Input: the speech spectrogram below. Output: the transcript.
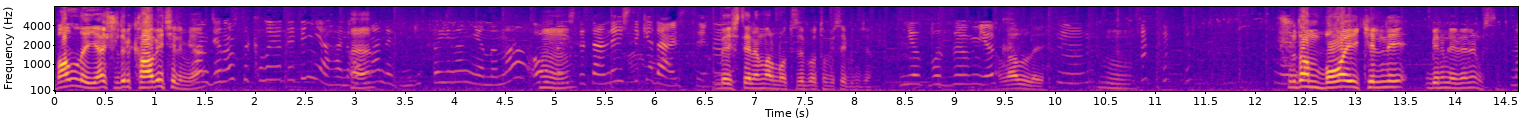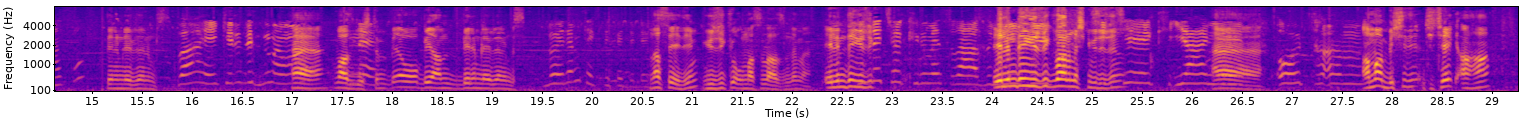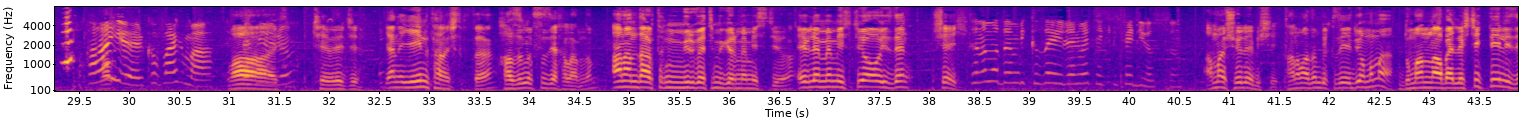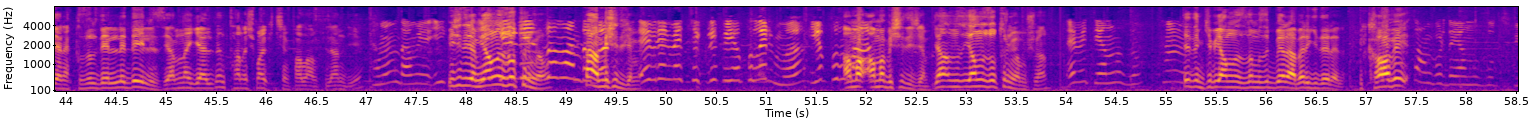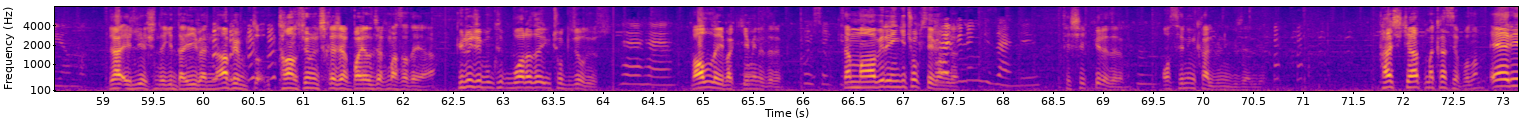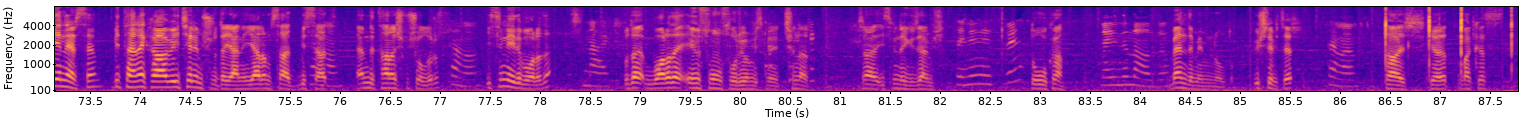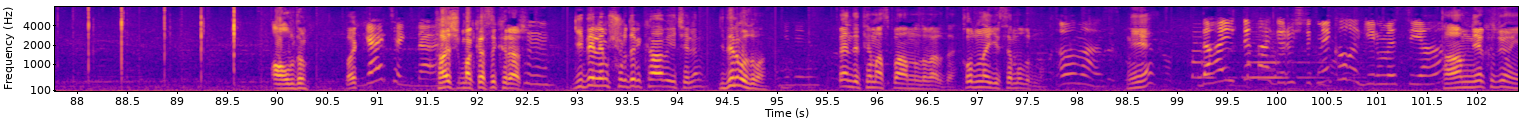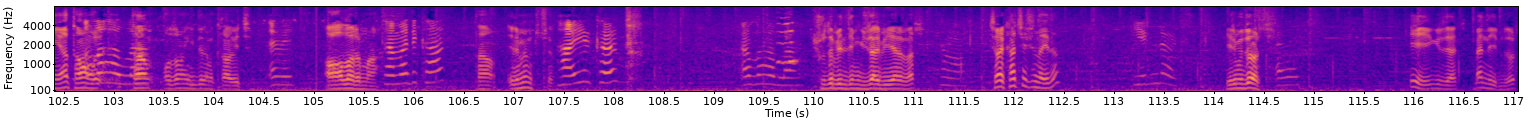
Vallahi ya şurada bir kahve içelim ya. Tamam canım sıkılıyor dedin ya hani He. ondan dedim git dayının yanına orada Hı. işte sen de eşlik edersin. 5 TL'm var mı otobüse, otobüse bineceğim? Yok bozuğum yok. Vallahi. Hı. Hı. Şuradan boğa heykelini benimle evlenir misin? Nasıl? Benimle evlenir misin? Bah heykeli dedin ama. He vazgeçtim. Be O bir an benimle evlenir misin? Böyle mi teklif edilir? Nasıl edeyim? Yüzük olması lazım değil mi? Elimde yüzük Yüzük. çökülmesi lazım. Elimde yüzük varmış gibi düşün. Çiçek yani He. ortam. ama bir şey çiçek aha. Hayır koparma. Vay İstemiyorum. çevreci. Yani yeni tanıştık da. Hazırlıksız yakalandım. Anam da artık mürüvvetimi görmemi istiyor. Evlenmemi istiyor o yüzden şey. Tanımadığın bir kıza evlenme teklif ediyorsun. Ama şöyle bir şey. Tanımadığım bir kıza ediyorum ama dumanla haberleşecek değiliz yani. Kızıl derili değiliz. Yanına geldin tanışmak için falan filan diye. Tamam da ama ilk Bir şey diyeceğim, yalnız oturmuyorum. zamanında Tamam, da bir şey diyeceğim. Evlenme teklifi yapılır mı? Yapılmaz. Ama ama bir şey diyeceğim. Yalnız yalnız oturmuyorum şu an. Evet yalnızım. Hı. Dedim ki bir yalnızlığımızı beraber giderelim. Bir kahve Sen burada yalnız. Ya 50 yaşındaki dayı ben ne yapayım? T- Tansiyonu çıkacak, bayılacak masada ya. Gülünce bu, bu arada çok güzel oluyorsun. He he. Vallahi bak yemin ederim. Teşekkür Sen mavi rengi çok seviyorsun. da. Kalbinin güzelliği. Teşekkür ederim. O senin kalbinin güzelliği. Taş kağıt makas yapalım. Eğer yenersem bir tane kahve içelim şurada yani yarım saat, bir saat. Tamam. Hem de tanışmış oluruz. Tamam. İsim neydi bu arada? Çınar. Bu da bu arada en son soruyorum ismini. Çınar. Çınar ismi de güzelmiş. Senin ismin? Doğukan. Memnun oldum. Ben de memnun oldum. Üçte biter. Tamam. Taş, kağıt, makas. Aldım. Bak Gerçekten. taş makası kırar. Hı. Gidelim şurada bir kahve içelim. Gidelim o zaman. Gidelim. Ben de temas bağımlılığı var da. Koluna girsem olur mu? Olmaz. Niye? Daha ilk defa görüştük. Ne kola girmesi ya? Tamam niye kızıyorsun ya? Tamam. Allah Allah. Tamam o zaman gidelim kahve içelim. Evet. Ağlarım ha. Tamam hadi kalk. Tamam. Elimi mi tutacaksın? Hayır kalk. Allah Allah. Şurada bildiğim güzel bir yer var. Tamam. Çınar kaç yaşındaydın? 24. 24. Evet. İyi güzel. Ben de 24.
